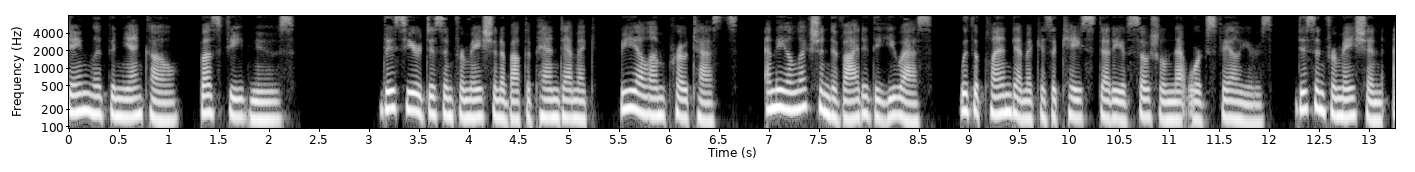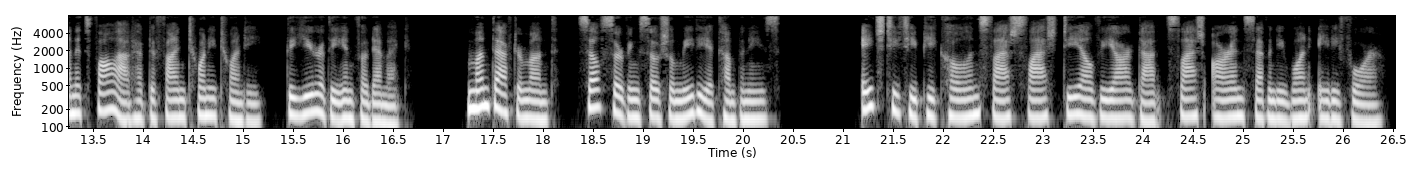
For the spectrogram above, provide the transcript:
Jane Lytvynenko, BuzzFeed News. This year, disinformation about the pandemic, BLM protests, and the election divided the U.S., with the pandemic as a case study of social networks' failures, disinformation and its fallout have defined 2020, the year of the infodemic. Month after month, self serving social media companies. http colon slash slash dlvr dot slash rn7184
